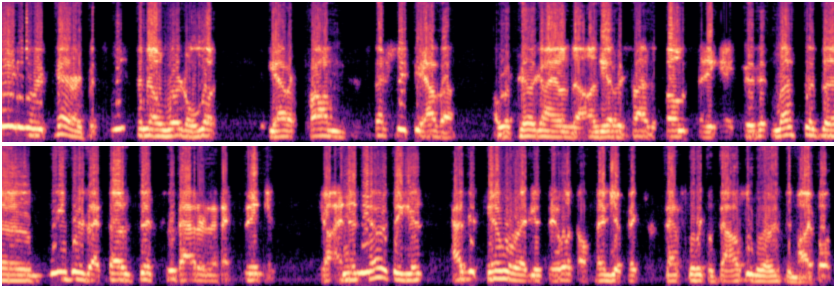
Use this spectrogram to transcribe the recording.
able to repair it, but at least to know where to look if you have a problem, especially if you have a a repair guy on the on the other side of the phone saying, hey, is it left of the weaver that does this or that or the next thing? And, yeah, and then the other thing is have your camera ready and say, look, I'll send you a picture. That's worth a thousand words in my book.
